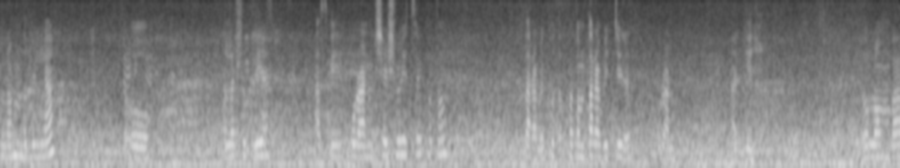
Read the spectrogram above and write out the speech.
আলহামদুলিল্লাহ। তো আল্লাহ শুক্রিয়া। আজকে কোরআন শেষ হয়েছে, খতম। তারাবি খতম তারাবির যে কোরআন আর কি। তো লম্বা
